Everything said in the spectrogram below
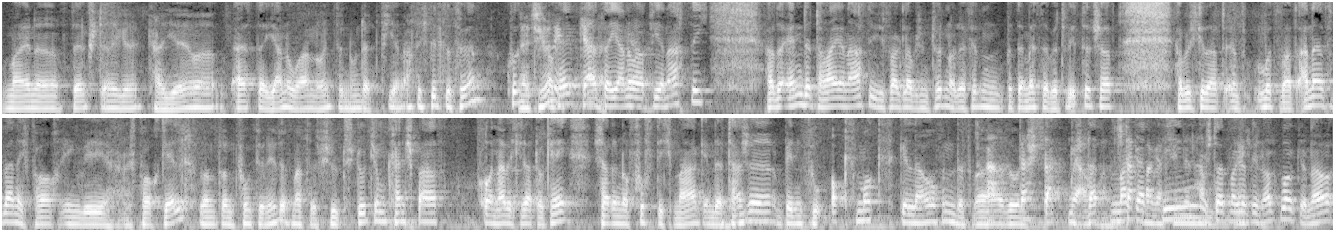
meine selbstständige Karriere, 1. Januar 1984. Willst du es hören? Kurz? Natürlich, okay. 1. Januar 84, also Ende 83, ich war glaube ich im dritten oder vierten Semester Betriebswirtschaft, habe ich gesagt, es muss was anderes werden, ich brauche irgendwie, ich brauche Geld, sonst, sonst funktioniert das, macht das Studium keinen Spaß. Und habe ich gesagt, okay, ich hatte noch 50 Mark in der Tasche, bin zu Oxmox gelaufen. Das war ah, so ein Stadt, Stadtmagazin, Stadtmagazin Oxmox, genau.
